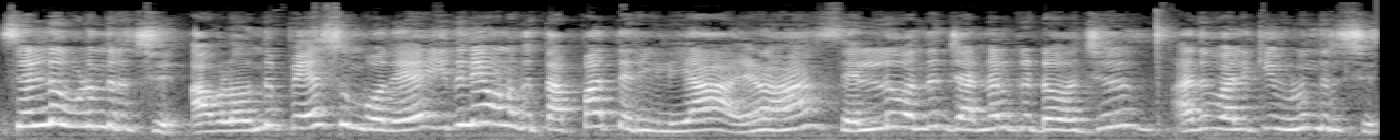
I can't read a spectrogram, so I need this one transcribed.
செல்லு விழுந்துருச்சு. அவளை வந்து பேசும்போதே இதுலயே உனக்கு தப்பா தெரியலையா? ஏன்னா செல்லு வந்து ஜன்னல் கிட்ட வச்சு அது வலிக்கி விழுந்துருச்சு.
